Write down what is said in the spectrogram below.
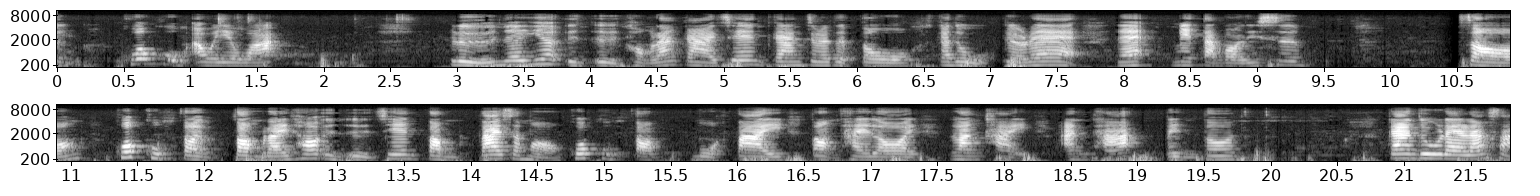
1. ควบคุมอวัยวะ หรือเนื้อเยื่ออื่น ๆ ของร่างกาย เช่น การเจริญเติบโต กระดูกเกลือแร่ และเมตาบอลิซึม 2. ควบคุมต่อมต่อมไร้ท่ออื่น ๆ เช่น ต่อมใต้สมอง ควบคุมต่อมหมวกไต ต่อมไทรอย รังไข่ อันทะ เป็นต้น การดูแลรักษา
